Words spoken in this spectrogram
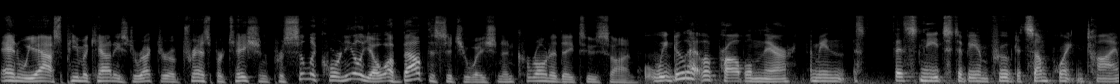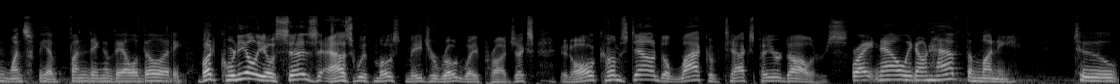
And we asked Pima County's Director of Transportation, Priscilla Cornelio, about the situation in Corona de Tucson. We do have a problem there. I mean, this needs to be improved at some point in time once we have funding availability. But Cornelio says, as with most major roadway projects, it all comes down to lack of taxpayer dollars. Right now, we don't have the money to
